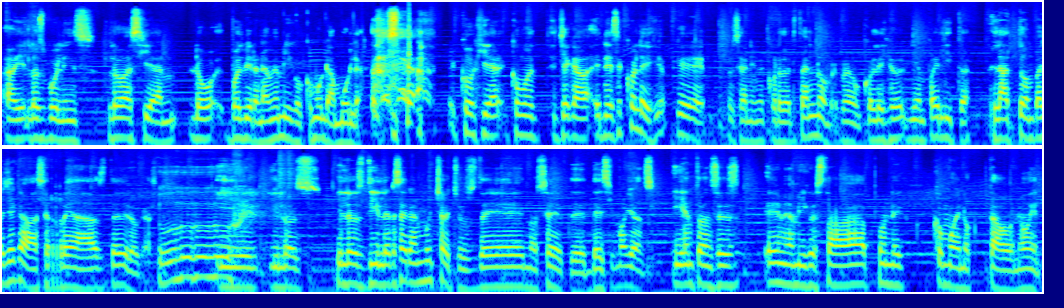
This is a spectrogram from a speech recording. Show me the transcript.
ahí los bullings lo hacían, lo volvieron a mi amigo como una mula. O sea, cogía, como llegaba en ese colegio, que, o sea, ni me acuerdo ahorita el nombre, pero un colegio bien pailita, la tomba llegaba a ser redadas de drogas. Uh, Y, y los, y los dealers eran muchachos de, no sé, de décimo y once. Y entonces eh, mi amigo estaba, pone como en octavo, noveno.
